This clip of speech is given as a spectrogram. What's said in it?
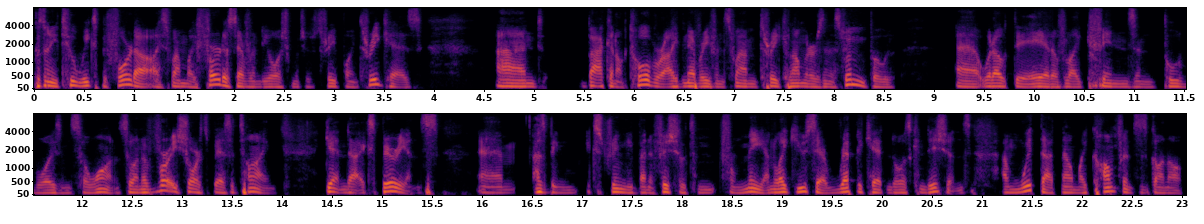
because only two weeks before that, I swam my furthest ever in the ocean, which was 3.3 k's. And back in October, I'd never even swam three kilometers in a swimming pool uh, without the aid of like fins and pool boys and so on. So in a very short space of time, getting that experience um, has been extremely beneficial to for me. And like you said, replicating those conditions, and with that now my confidence has gone up.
